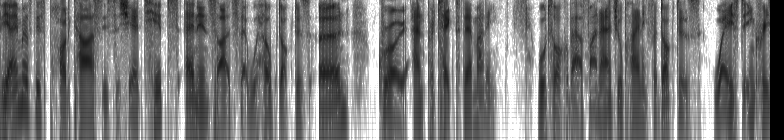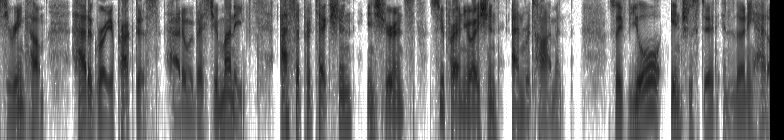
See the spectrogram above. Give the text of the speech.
The aim of this podcast is to share tips and insights that will help doctors earn, grow, and protect their money. We'll talk about financial planning for doctors, ways to increase your income, how to grow your practice, how to invest your money, asset protection, insurance, superannuation, and retirement. So, if you're interested in learning how to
